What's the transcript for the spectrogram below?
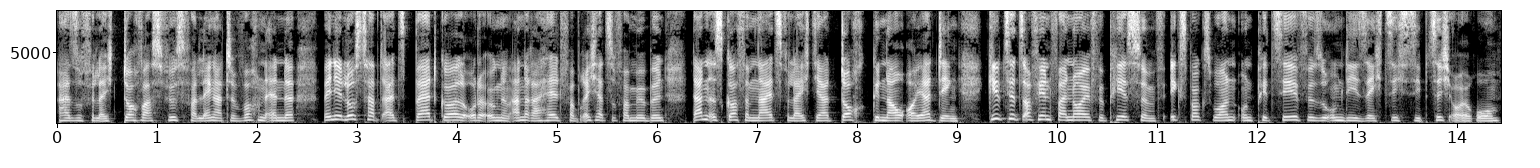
Also vielleicht doch was fürs verlängerte Wochenende. Wenn ihr Lust habt, als Bad Girl oder irgendein anderer Held Verbrecher zu vermöbeln, dann ist Gotham Knights vielleicht ja doch genau euer Ding. Gibt's jetzt auf jeden Fall neu für PS5, Xbox One und PC für so um die 60, 70 Euro.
